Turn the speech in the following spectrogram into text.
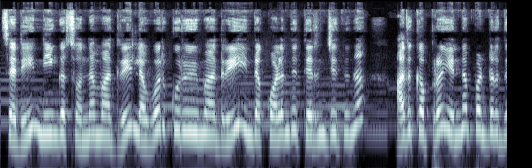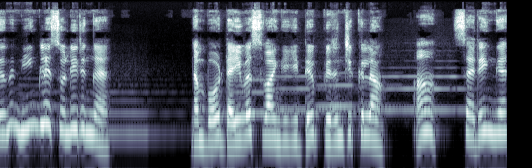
சரி நீங்க சொன்ன மாதிரி லவ்வர் குருவி மாதிரி இந்த குழந்தை தெரிஞ்சதுன்னா அதுக்கப்புறம் என்ன பண்றதுன்னு நீங்களே சொல்லிடுங்க. நம்ம டைவர்ஸ் வாங்கிக்கிட்டு பிரிஞ்சுக்கலாம். ஆ சரிங்க.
